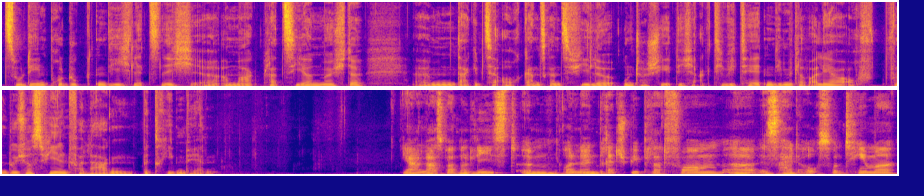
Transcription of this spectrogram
zu den Produkten, die ich letztlich äh, am Markt platzieren möchte. Ähm, da gibt's ja auch ganz, ganz viele unterschiedliche Aktivitäten, die mittlerweile ja auch von durchaus vielen Verlagen betrieben werden. Ja, last but not least, ähm, Online-Brettspielplattform äh, ist halt auch so ein Thema,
